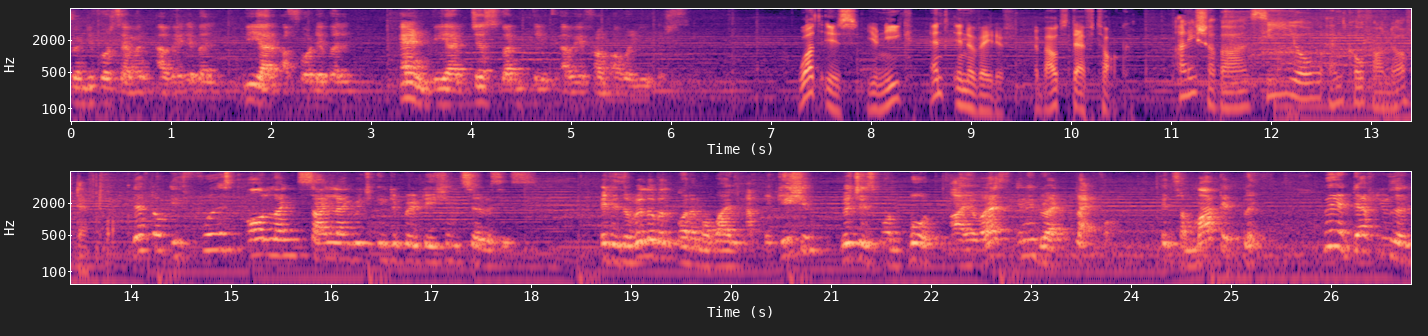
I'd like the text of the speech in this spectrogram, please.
24/7 available, we are affordable, and we are just one click away from our users. What is unique and innovative about Deaftalk? Ali Shabar, CEO and co-founder of Deaftalk. Deaftalk is first online sign language interpretation services. It is available on a mobile application which is on both iOS and Android platform. It's a marketplace where a deaf user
